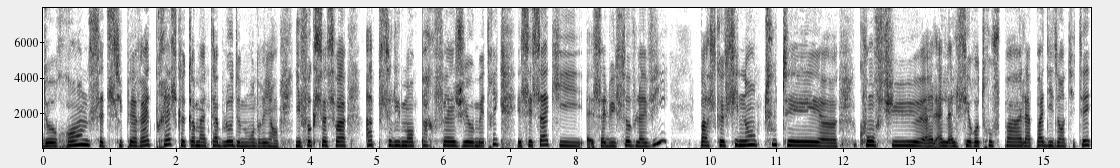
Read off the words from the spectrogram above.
de rendre cette supérette presque comme un tableau de Mondrian. Il faut que ce soit absolument parfait, géométrique, et c'est ça qui, ça lui sauve la vie parce que sinon tout est euh, confus, elle, elle, s'y retrouve pas, elle a pas d'identité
